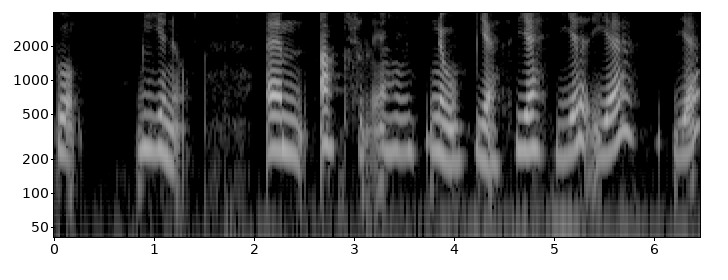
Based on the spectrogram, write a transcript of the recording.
but you know. Um, actually, no, yes, yes, yes, yes, yes.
